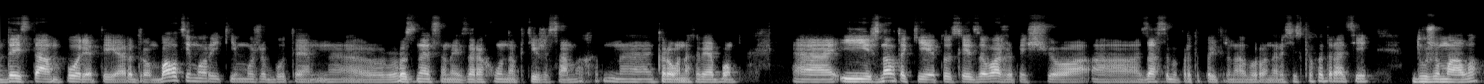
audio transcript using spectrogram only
десь там поряд і аеродром Балтімор, який може бути рознесений за рахунок тих же самих керованих авіабомб. Е, і знов таки тут слід зауважити, що е, засоби протиповітряної оборони Російської Федерації дуже мало,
